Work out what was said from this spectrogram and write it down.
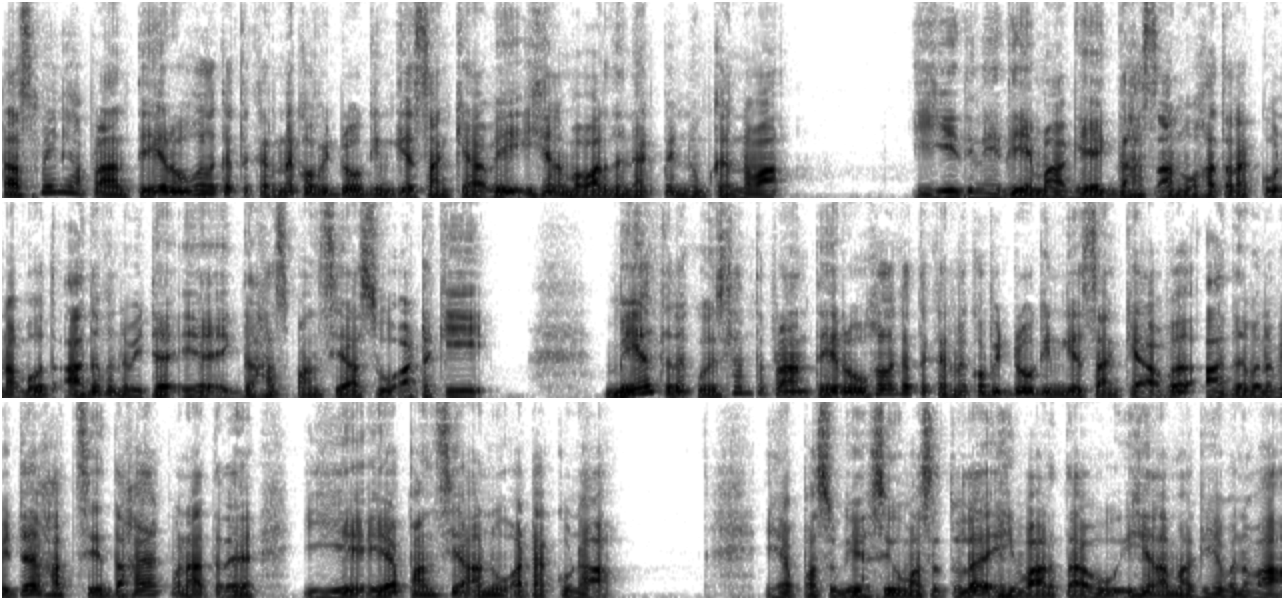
ටස්මේනිය ප්‍රාන්තේ රෝහලගත කරන කොවිඩ් රෝගින්ගේ සංඛ්‍යාවේ ඉහළම වර්ධනයක් පෙන්නුම් කරනවා. ඊයේ දිනේදී මාගේ එක්දහස් අනුව හතරක් වූ නමුත් අද වන විට එය එක්දහස් පන්සියාසූ අටකි. මේල්තර කුයිස්ලන්ත ප්‍රාන්තේ රෝහලගත කරන කොවිඩ් රෝගින්ගේ සංඛ්‍යාව අද වන විට හත්සේ දහයක් වන අතර ඊයේ එය පන්සිය අනු අටක් වුණා. එය පසුගේ සිව් මස තුළ එහි වාර්තා වූ ඉහළමගේ වනවා.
